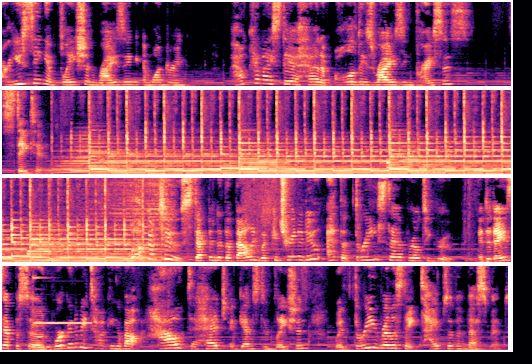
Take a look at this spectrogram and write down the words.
Are you seeing inflation rising and wondering, how can I stay ahead of all of these rising prices? Stay tuned. Welcome to Step into the Valley with Katrina Du at the Three Step Realty Group. In today's episode, we're going to be talking about how to hedge against inflation with three real estate types of investment.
